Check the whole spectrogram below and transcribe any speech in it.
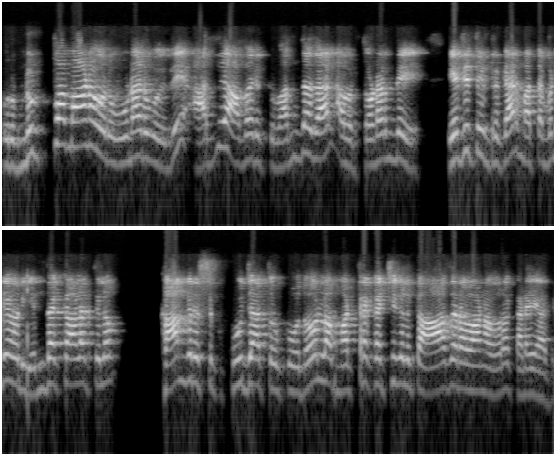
ஒரு நுட்பமான ஒரு உணர்வு இது. அது அவருக்கு வந்ததால் அவர் தொடர்ந்து எதிர்த்துட்டு இருக்கார். மற்றபடி அவர் எந்த காலத்திலும் காங்கிரஸுக்கு பூஜா தூக்குவதோ இல்ல மற்ற கட்சிகளுக்கு ஆதரவானவரோ கிடையாது.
